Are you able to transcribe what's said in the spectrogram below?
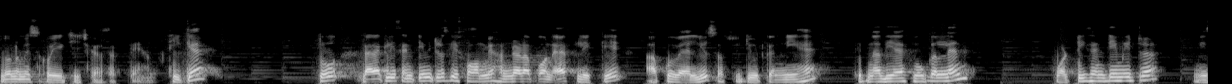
दोनों में से कोई एक चीज़ कर सकते हैं हम ठीक है? तो डायरेक्टली सेंटीमीटर की फॉर्म में हंड्रेड अपॉन एफ़ लिख के आपको वैल्यू सब्सटीट्यूट करनी है। कितना दिया है focal length 40 centimetre mean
